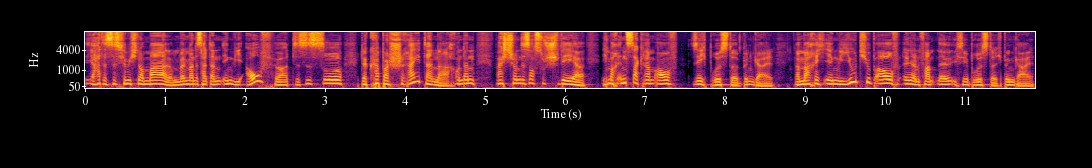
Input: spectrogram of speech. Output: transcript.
ja, das ist für mich normal. Und wenn man das halt dann irgendwie aufhört, das ist so, der Körper schreit danach. Und dann, weißt du schon, das ist auch so schwer. Ich mache Instagram auf, sehe ich Brüste, bin geil. Dann mache ich irgendwie YouTube auf, irgendein Thumbnail, ich sehe Brüste, ich bin geil.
